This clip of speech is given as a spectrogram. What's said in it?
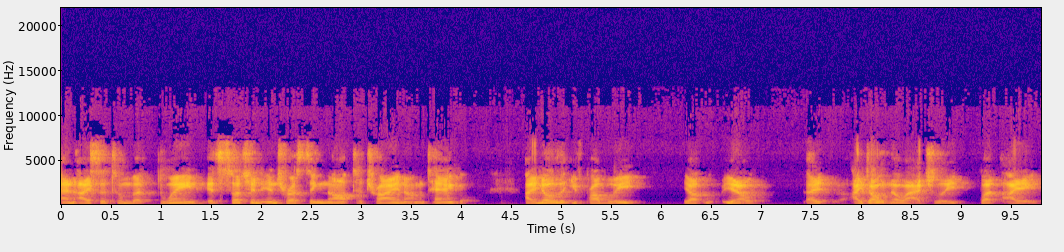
And I said to him, "But Dwayne, it's such an interesting knot to try and untangle. I know that you've probably, you know, you know I I don't know actually, but I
